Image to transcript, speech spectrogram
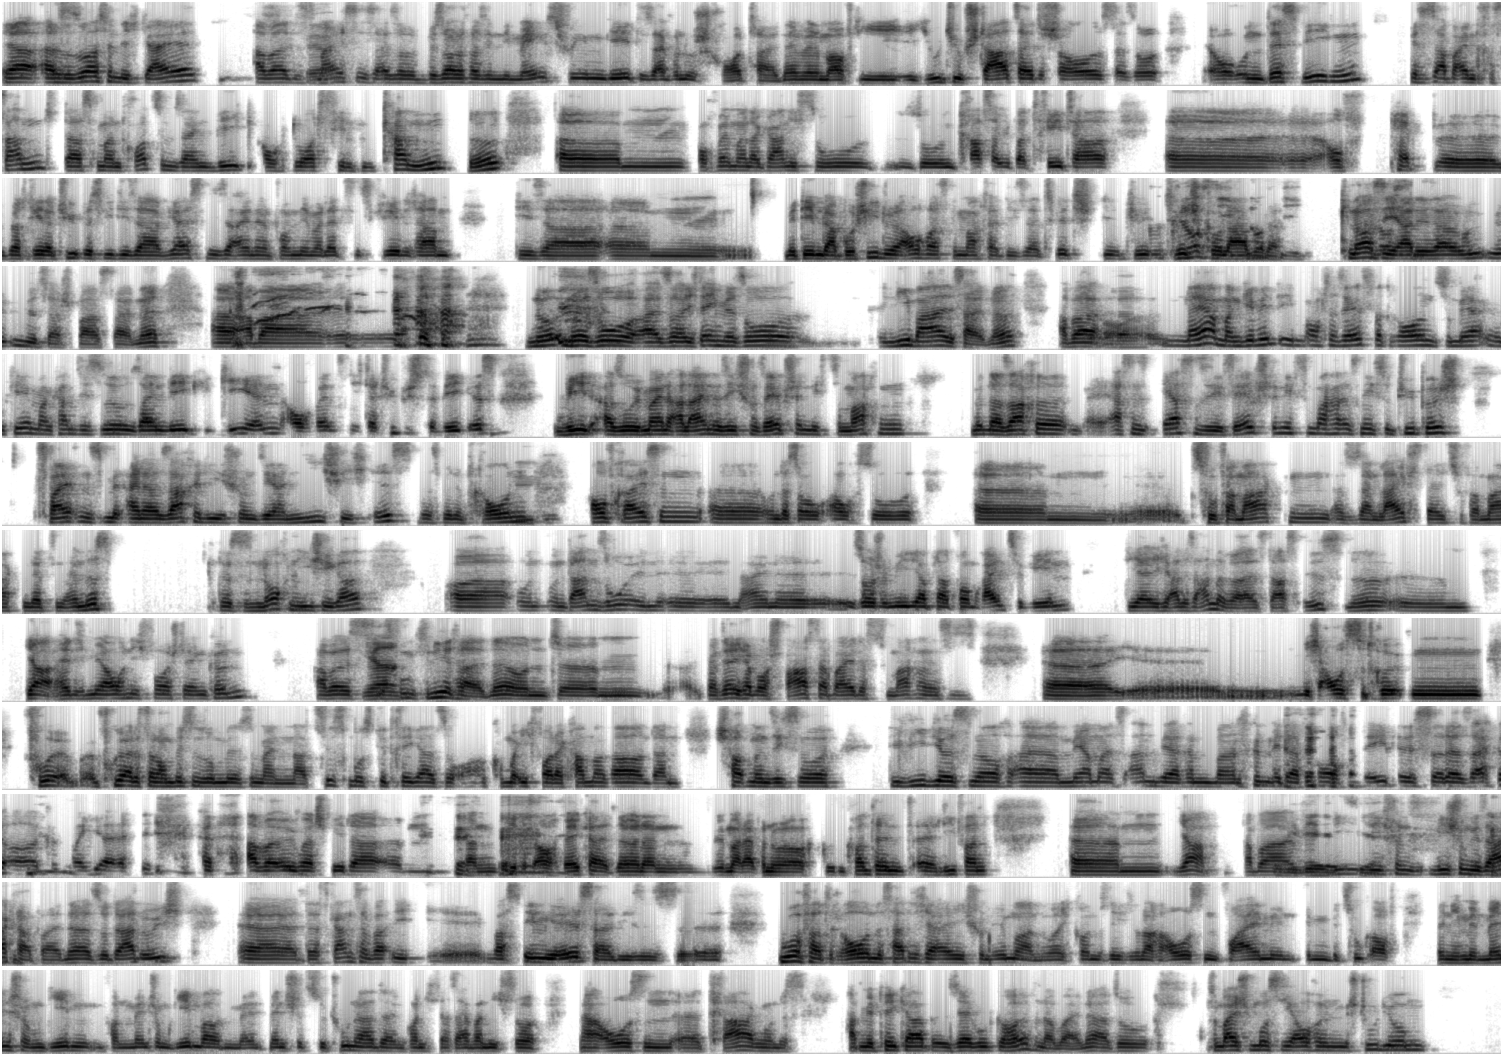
ja, also sowas finde ich geil, aber das ja. meiste ist also, besonders was in die Mainstream geht, ist einfach nur Schrott halt. Ne? Wenn du mal auf die YouTube-Startseite schaust, also und deswegen ist es aber interessant, dass man trotzdem seinen Weg auch dort finden kann, ne? ähm, auch wenn man da gar nicht so, so ein krasser Übertreter äh, auf Pep äh, ist, wie dieser, wie heißt denn dieser eine, von dem wir letztens geredet haben, dieser, ähm, mit dem da Bushido auch was gemacht hat, dieser Twitch, Twitch-Collab oder Knossi, ja, dieser übelster Spaß da, ne? Äh, aber äh, nur, nur so, also ich denke mir so, niemals halt, ne? Aber äh, naja, man gewinnt eben auch das Selbstvertrauen zu merken, okay, man kann sich so seinen Weg gehen, auch wenn es nicht der typischste Weg ist. Also ich meine, alleine sich schon selbstständig zu machen mit einer Sache, erstens, erstens sich selbstständig zu machen, ist nicht so typisch. Zweitens mit einer Sache, die schon sehr nischig ist, das mit den Frauen mhm. aufreißen äh, und das auch, auch so ähm, äh, zu vermarkten, also seinen Lifestyle zu vermarkten letzten Endes. Das ist noch nischiger. Äh, und, und dann so in, äh, in eine Social-Media-Plattform reinzugehen, die eigentlich alles andere als das ist. Ne? Ähm, ja, hätte ich mir auch nicht vorstellen können. Aber es, ja. es funktioniert halt. Ne? Und ähm, ganz ehrlich, ich habe auch Spaß dabei, das zu machen. Es ist, äh, mich auszudrücken. Früher, früher hat es dann noch ein bisschen so ein bisschen meinen Narzissmus getriggert. So, oh, guck mal, ich vor der Kamera. Und dann schaut man sich so die Videos noch äh, mehrmals an, während man mit der Frau auf Date ist oder sagt, oh, guck mal hier. Aber irgendwann später, ähm, dann geht es auch weg halt, ne? Und dann will man einfach nur noch guten Content äh, liefern. Ähm, ja, aber wie, wie, wie, ich schon, wie ich schon gesagt habe, halt, ne? also dadurch äh, das Ganze, äh, was in mir ist, halt dieses äh, Urvertrauen, das hatte ich ja eigentlich schon immer, nur ich konnte es nicht so nach außen, vor allem in, in Bezug auf, wenn ich mit Menschen umgeben, von Menschen umgeben war und mit Menschen zu tun hatte, dann konnte ich das einfach nicht so nach außen äh, tragen und das hat mir Pickup sehr gut geholfen dabei. Ne? Also zum Beispiel musste ich auch im Studium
